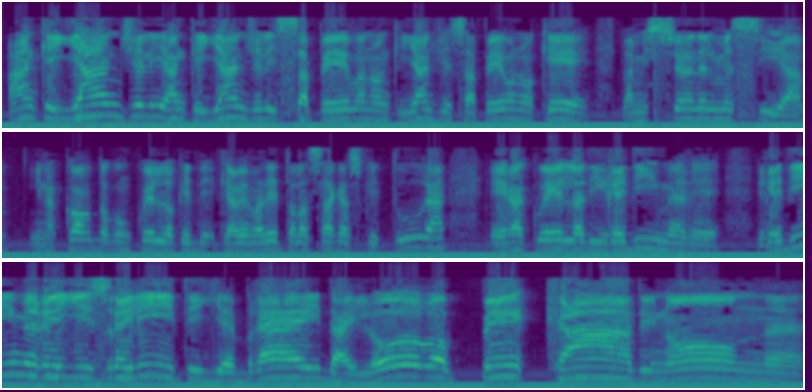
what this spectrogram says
anche, gli, angeli, anche gli angeli sapevano, anche gli angeli sapevano che la missione del Messia, in accordo con quello che, che aveva detto la Sacra Scrittura, era quella di redimere, redimere gli israeliti, gli ebrei, dai loro peccati, non,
